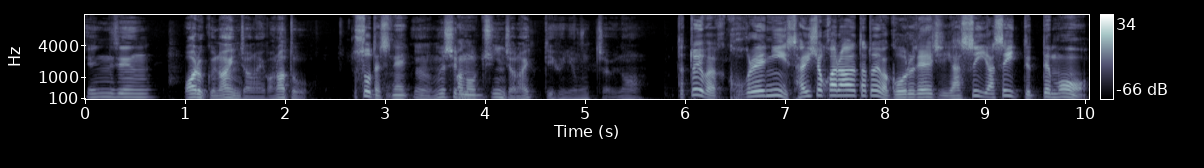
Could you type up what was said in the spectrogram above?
全然悪くないんじゃないかなと、そうですね。うん、むしろあのいいんじゃないっていうふうに思っちゃうな、例えばこれに最初から例えばゴールデンエイジ安い安いって言っても、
